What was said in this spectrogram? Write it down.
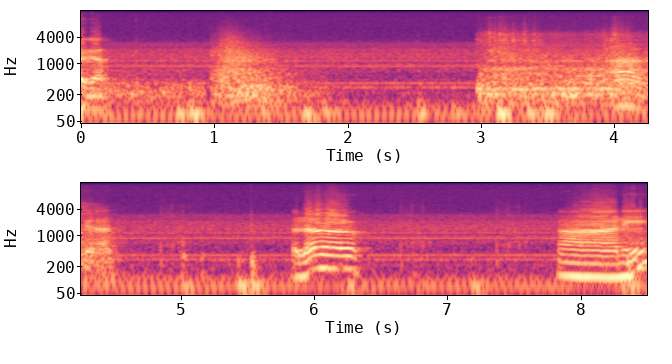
we go. Oh god. Hello? Honey?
